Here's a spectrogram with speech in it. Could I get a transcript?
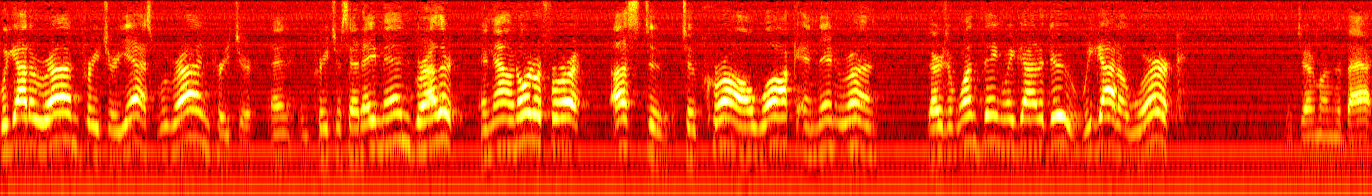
we got to run, preacher. Yes, we run, preacher. And the preacher said, Amen, brother. And now, in order for us to, to crawl, walk, and then run, there's one thing we got to do. We got to work. The gentleman in the back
